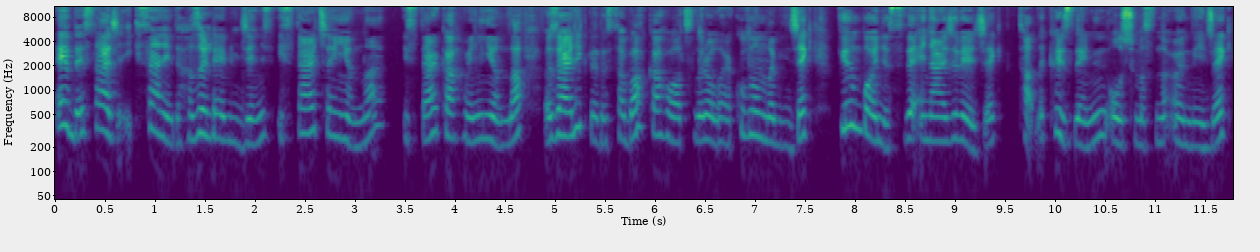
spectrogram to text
Evde sadece 2 saniyede hazırlayabileceğiniz ister çayın yanına ister kahvenin yanında özellikle de sabah kahvaltıları olarak kullanılabilecek gün boyunca size enerji verecek tatlı krizlerinin oluşmasını önleyecek.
